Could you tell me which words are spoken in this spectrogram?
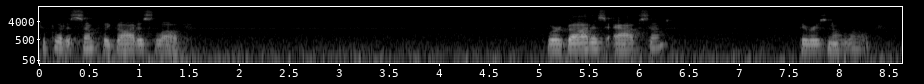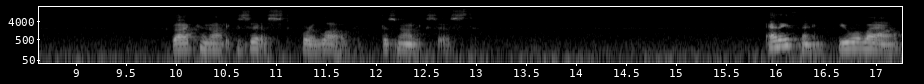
To put it simply, God is love. Where God is absent, there is no love. God cannot exist where love does not exist. Anything you allow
